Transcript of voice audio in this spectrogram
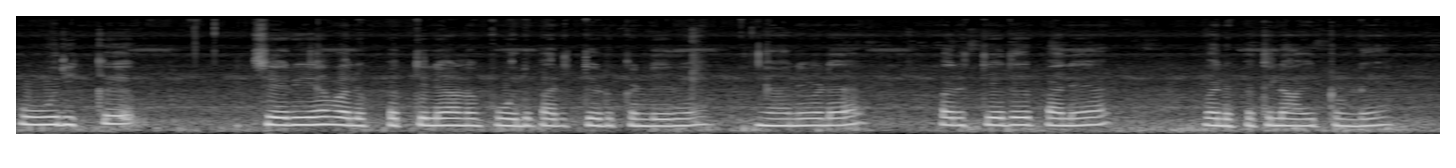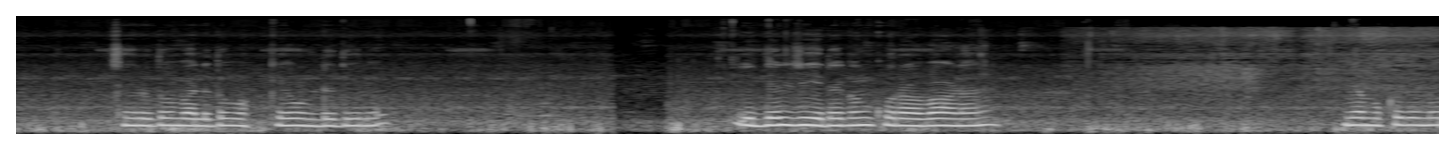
പൂരിക്ക് ചെറിയ വലുപ്പത്തിലാണ് പൂരി പരത്തിയെടുക്കേണ്ടത്. ഞാനിവിടെ പരത്തിയത് പല വലുപ്പത്തിലായിട്ടുണ്ട്. ചെറുതും വലുതും ഒക്കെ ഉണ്ട് ഇതിൽ ഇതിൽ ജീരകം കുറവാണ്. നമുക്കിതൊന്ന്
